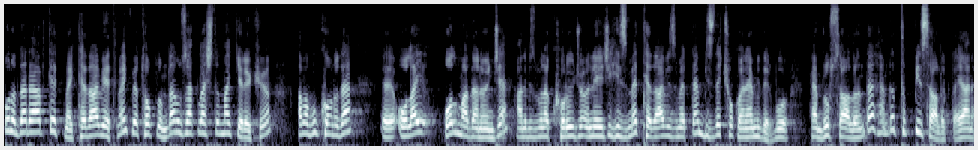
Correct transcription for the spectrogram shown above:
bunu da rehabilite etmek, tedavi etmek ve toplumdan uzaklaştırmak gerekiyor. Ama bu konuda e, olay olmadan önce hani biz buna koruyucu önleyici hizmet, tedavi hizmetten bizde çok önemlidir. Bu hem ruh sağlığında hem de tıbbi sağlıkta. Yani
